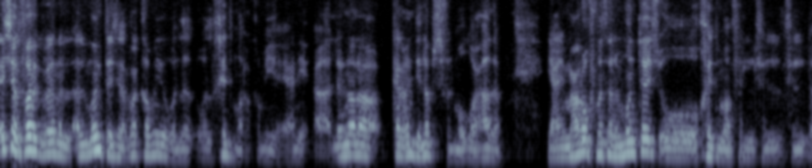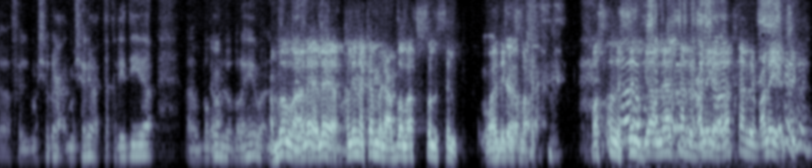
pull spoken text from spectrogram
إيش الفرق بين المنتج الرقمي والخدمة الرقمية؟ يعني آه، لأنه أنا كان عندي لبس في الموضوع هذا. يعني معروف مثلا منتج وخدمة في ال في ال في, ال في المشاريع المشاريع التقليدية. آه، بقول له إبراهيم عبد الله لا لا خلينا أكمل يا عبد الله لا توصل السلك. وهديك مصلحتك وصل السلك قال لا تخرب علي لا تخرب علي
